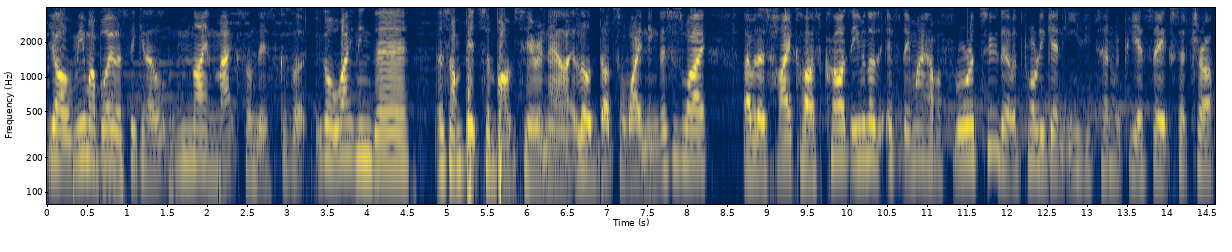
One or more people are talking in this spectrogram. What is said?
yo, me and my boy was thinking a 9 max on this. Because look, you got whitening there. There's some bits and bobs here and there. Like, little dots of whitening. This is why, like, with those high-class cards, even though if they might have a flaw or two, they would probably get an easy 10 with PSA, etc.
